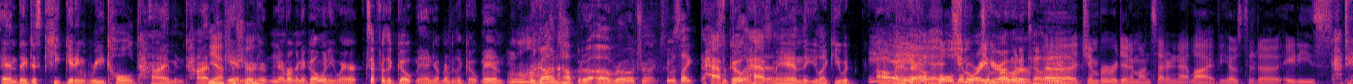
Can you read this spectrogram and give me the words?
And they just keep getting retold time and time Yeah, for again. sure. They're never going to go anywhere except for the Goat Man. Y'all remember the Goat Man? the guy on top of the uh, railroad tracks. It was like half Something goat, like half that. man that you like. You would. Yeah, oh man, yeah, there's a yeah. whole Jim- story Jim here I want to tell you. Uh, Jim Breuer did him on Saturday Night Live. He hosted a '80s God damn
